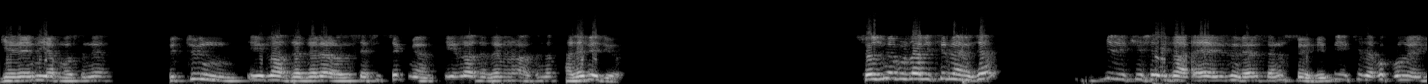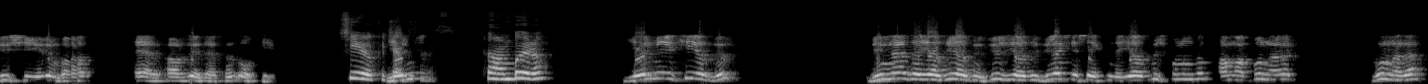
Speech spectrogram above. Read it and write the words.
gereğini yapmasını bütün İhlaszedeler arasında sesi çıkmayan İhlaszedeler arasında talep ediyor. Sözümü burada bitirmeyince bir iki şey daha eğer izin verirseniz söyleyeyim. Bir iki de bu konuyla ilgili şiirim var. Eğer arzu ederseniz okuyayım. Şiir okuyacaksınız. Tamam buyurun. 22 yıldır binlerce yazı yazmış, yüz yazı dilekçe şeklinde yazmış bulundum ama bunlara bunlara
